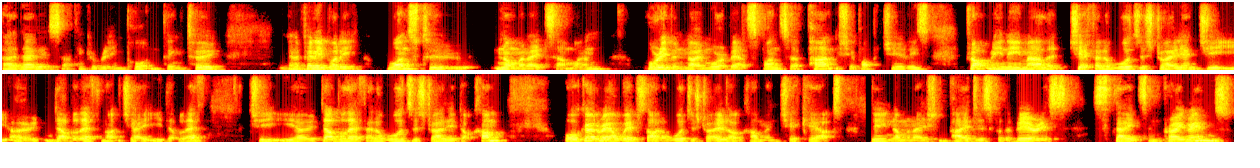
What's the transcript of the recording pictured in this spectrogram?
Uh, that is, I think, a really important thing too. And if anybody wants to nominate someone or even know more about sponsor partnership opportunities, drop me an email at Geoff at Awards Australia, G E O F F, not J E F F, G E O F F at awardsaustralia.com, or go to our website, at awardsaustralia.com, and check out the nomination pages for the various states and programs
